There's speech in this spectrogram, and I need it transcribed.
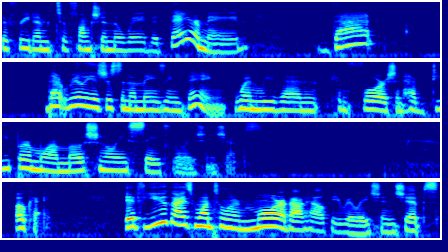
the freedom to function the way that they are made, that that really is just an amazing thing when we then can flourish and have deeper, more emotionally safe relationships. Okay, if you guys want to learn more about healthy relationships,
